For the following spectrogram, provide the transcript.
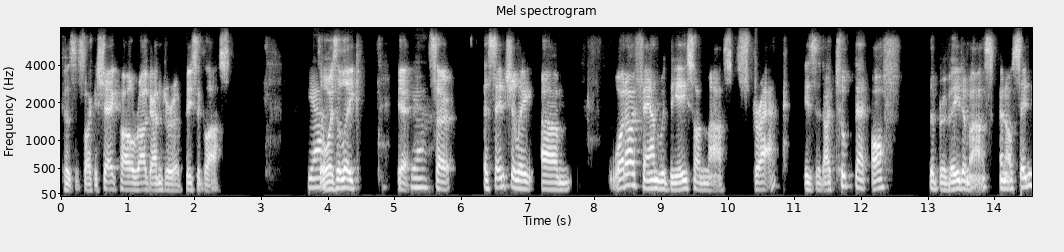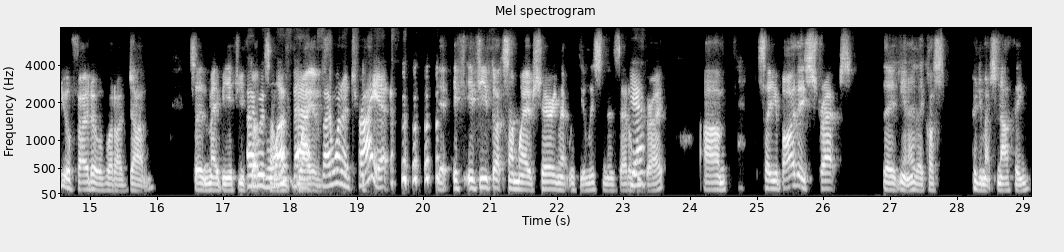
Because it's like a shag pile rug under a piece of glass. Yeah. It's always a leak. Yeah. yeah. So essentially, um, what I found with the ESON mask strap is that I took that off the Brevida mask, and I'll send you a photo of what I've done. So maybe if you've got I would love that because I want to try it. yeah, if, if you've got some way of sharing that with your listeners, that'll yeah. be great. Um, so you buy these straps, they you know they cost pretty much nothing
